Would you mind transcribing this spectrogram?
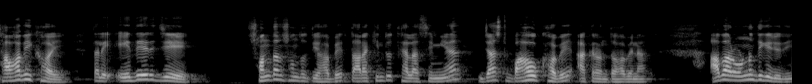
স্বাভাবিক হয়, তাহলে এদের যে সন্তান সন্ততি হবে, তারা কিন্তু থ্যালাসেমিয়ার জাস্ট বাহক হবে, আক্রান্ত হবে না। আবার অন্যদিকে যদি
